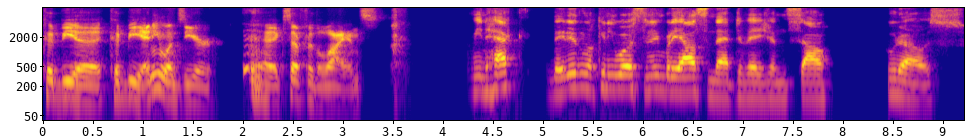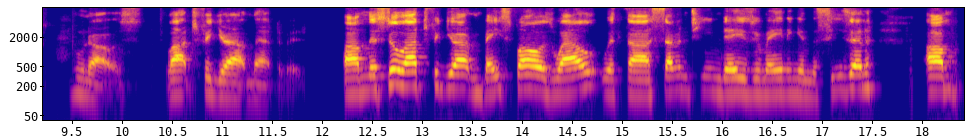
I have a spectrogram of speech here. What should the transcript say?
Could be a could be anyone's year except for the Lions. I mean, heck, they didn't look any worse than anybody else in that division. So who knows? Who knows? A lot to figure out in that division. Um, there's still a lot to figure out in baseball as well, with uh, 17 days remaining in the season. Um,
